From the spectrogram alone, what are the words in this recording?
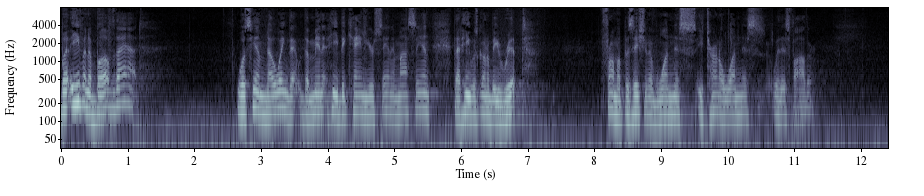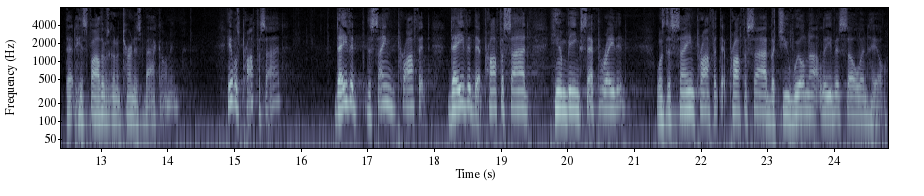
But even above that was him knowing that the minute he became your sin and my sin, that he was going to be ripped from a position of oneness, eternal oneness with his Father that his father was going to turn his back on him? It was prophesied. David, the same prophet, David that prophesied him being separated, was the same prophet that prophesied, but you will not leave his soul in hell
